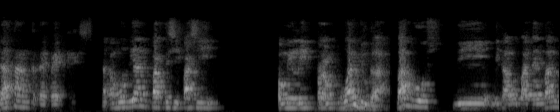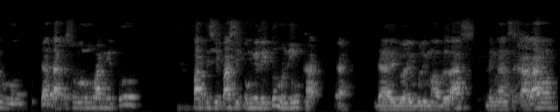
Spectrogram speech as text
datang ke TPS. Nah kemudian partisipasi pemilih perempuan juga bagus di di Kabupaten Bandung. Data keseluruhan itu partisipasi pemilih itu meningkat ya dari 2015 dengan sekarang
